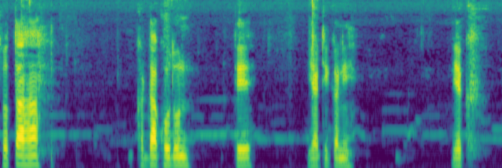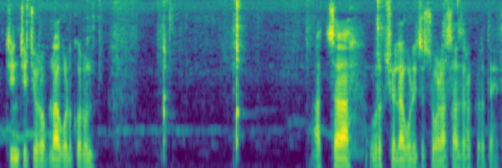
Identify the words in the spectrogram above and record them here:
स्वतः खड्डा खोदून ते या ठिकाणी एक चिंचेचे रोप लागवड करून आजचा वृक्ष लागवडीचा सोहळा साजरा करत आहेत.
